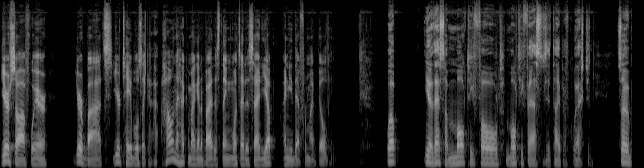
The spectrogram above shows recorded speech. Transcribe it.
your software, your bots, your tables. Like, how in the heck am I going to buy this thing once I decide, yep, I need that for my building? Well, you know, that's a multifold, multifaceted type of question. So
